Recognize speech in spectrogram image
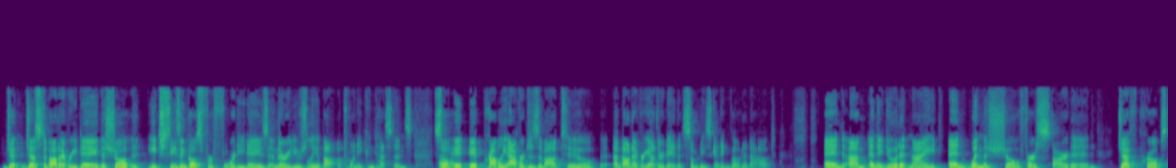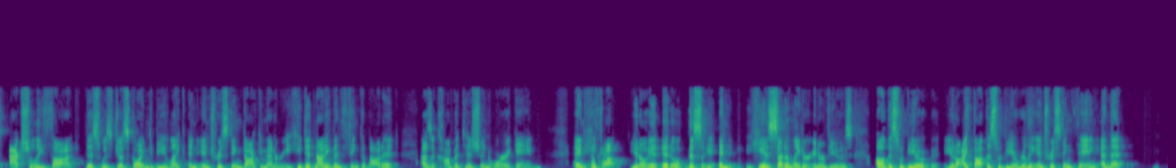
Just about every day. The show, each season goes for 40 days, and there are usually about 20 contestants. So Okay. it, it probably averages about to about every other day that somebody's getting voted out. And um, and they do it at night. And when the show first started, Jeff Probst actually thought this was just going to be like an interesting documentary. He did not even think about it as a competition or a game. And he Okay. thought, you know, it, it this and he has said in later interviews, oh, this would be a you know, I thought this would be a really interesting thing and that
